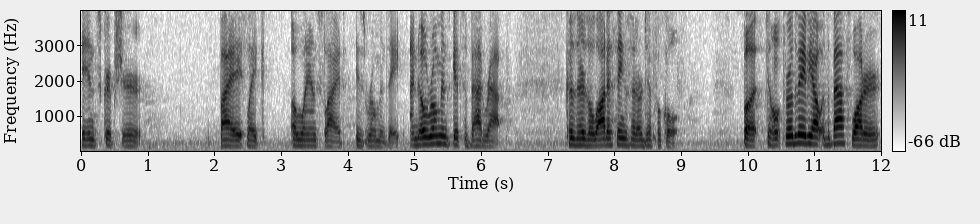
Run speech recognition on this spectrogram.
in scripture by like a landslide is Romans 8. I know Romans gets a bad rap because there's a lot of things that are difficult. But don't throw the baby out with the bathwater.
